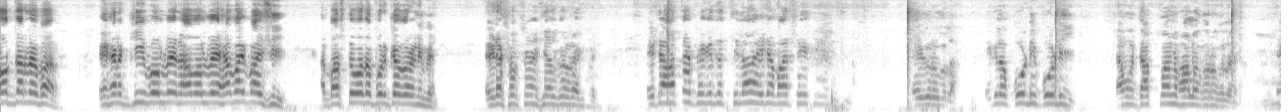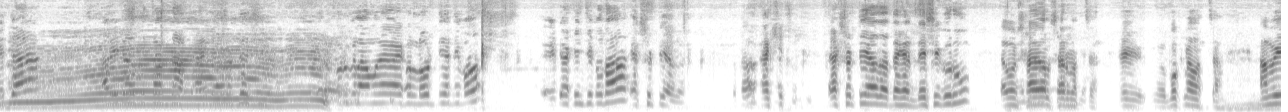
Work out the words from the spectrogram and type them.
লজ্জার ব্যাপার। এখানে কি বলবে না বলবে হ্যাঁ ভাই পাইছি। আর বাস্তবতা পরীক্ষা করে নেবেন। এটা সবসময় খেয়াল করে রাখবেন। এটা হাতে প্যাকেজের ছিল এটা বাইরে থেকে কিনে দিচ্ছি এই গরুগুলা। এগুলো বডি বডি এমন জাতমান ভালো গরুগুলা। এটা, আর। গরুগুলো আমরা এখন লোড দিয়ে দিব। এটা কিনছি কোথা? একষট্টি হাজার। একষট্টি হাজার, দেখেন, দেশি গরু এবং সায়াল সার বাচ্চা, এই বকনা বাচ্চা। আমি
